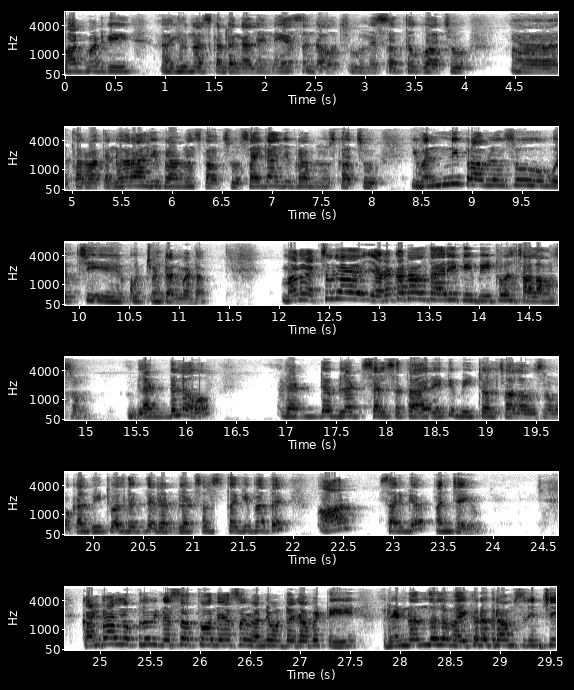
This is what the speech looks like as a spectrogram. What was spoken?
మాటి మాటికి యూనర్స్ కలడం కానీ నీరసం కావచ్చు నిస్సత్వం కావచ్చు తర్వాత న్యూరాలజీ ప్రాబ్లమ్స్ కావచ్చు సైకాలజీ ప్రాబ్లమ్స్ కావచ్చు ఇవన్నీ ప్రాబ్లమ్స్ వచ్చి కూర్చుంటాయి అనమాట మనం యాక్చువల్గా ఎర్రకణాల తయారీకి బీ ట్వెల్వ్ చాలా అవసరం. బ్లడ్లో రెడ్ బ్లడ్ సెల్స్ తయారీకి బీ ట్వెల్వ్ చాలా అవసరం. ఒకవేళ బీ ట్వెల్వ్ తగ్గితే రెడ్ బ్లడ్ సెల్స్ తగ్గిపోతాయి ఆర్ సరిగ్గా పనిచేయవు. కండరాల నొప్పులు నిస్సత్వం నీరసం ఇవన్నీ ఉంటాయి కాబట్టి రెండు వందల మైక్రోగ్రామ్స్ నుంచి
